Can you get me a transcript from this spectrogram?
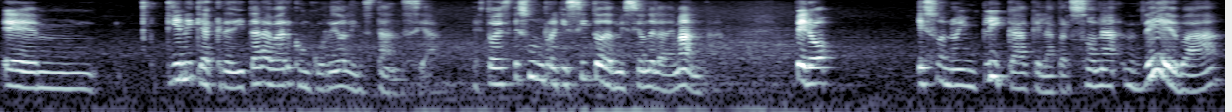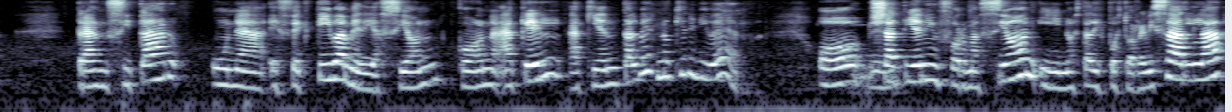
em, tiene que acreditar haber concurrido a la instancia. Esto es, es un requisito de admisión de la demanda. Pero eso no implica que la persona deba transitar una efectiva mediación con aquel a quien tal vez no quiere ni ver o ya tiene información y no está dispuesto a revisarla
